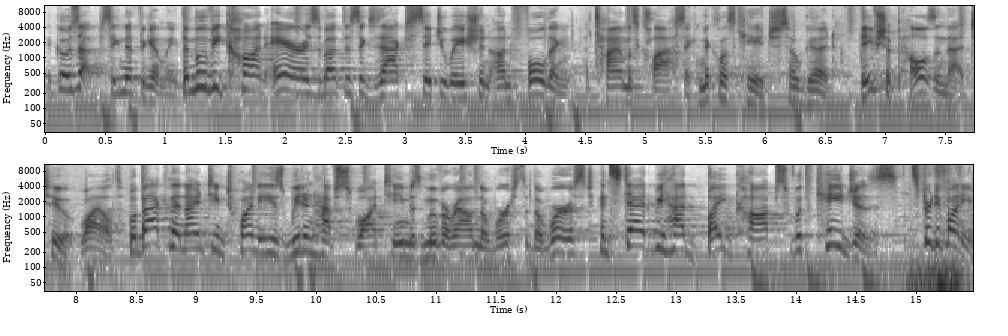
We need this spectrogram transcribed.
it goes up significantly. The movie Con Air is about this exact situation unfolding. A timeless classic. Nicolas Cage, so good. Dave Chappelle's in that too, wild. Well, back in the 1920s, we didn't have SWAT teams move around the worst of the worst. Instead, we had bike cops with cages. It's pretty funny.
